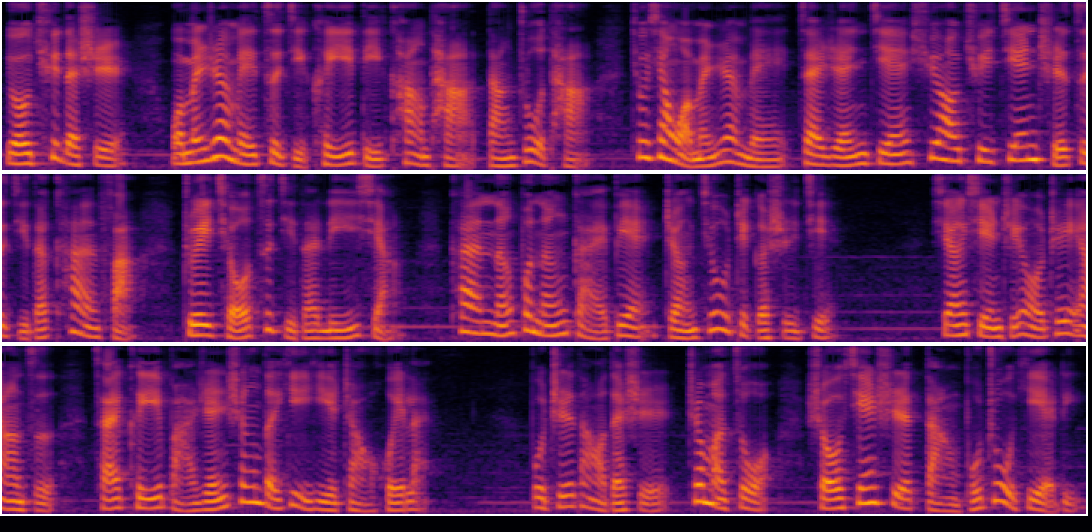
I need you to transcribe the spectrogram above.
有趣的是。我们认为自己可以抵抗它、挡住它，就像我们认为在人间需要去坚持自己的看法，追求自己的理想，看能不能改变、拯救这个世界。相信只有这样子，才可以把人生的意义找回来。不知道的是，这么做首先是挡不住业力，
